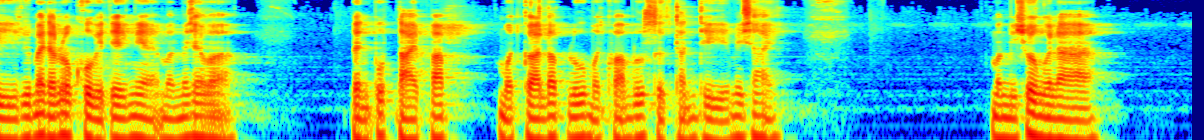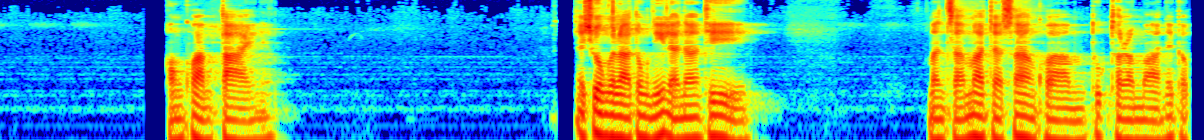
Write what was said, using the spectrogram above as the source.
ดีหรือแม้แต่โรคโควิดเองเนี่ย มันไม่ใช่ว่าเป็นปุ๊บตายปับ๊บ หมดการรับรู้หมดความรู้สึกทันทีไม่ใช่ มันมีช่วงเวลา ของความตายเนี่ยในช่วงเวลาตรงนี้แหละนะที่ มันสามารถจะสร้างความทุกข์ทรมานให้กับ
